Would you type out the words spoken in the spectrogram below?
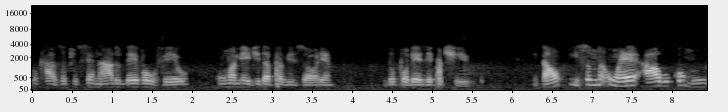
no caso aqui o Senado, devolveu uma medida provisória do Poder Executivo. Então, isso não é algo comum.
